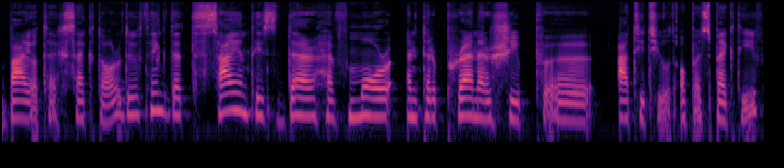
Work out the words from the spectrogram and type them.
biotech sector, do you think that scientists there have more entrepreneurship uh, attitude or perspective?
